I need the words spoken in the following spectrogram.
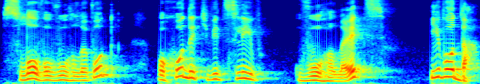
Слово вуглевод походить від слів вуглець і вода.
